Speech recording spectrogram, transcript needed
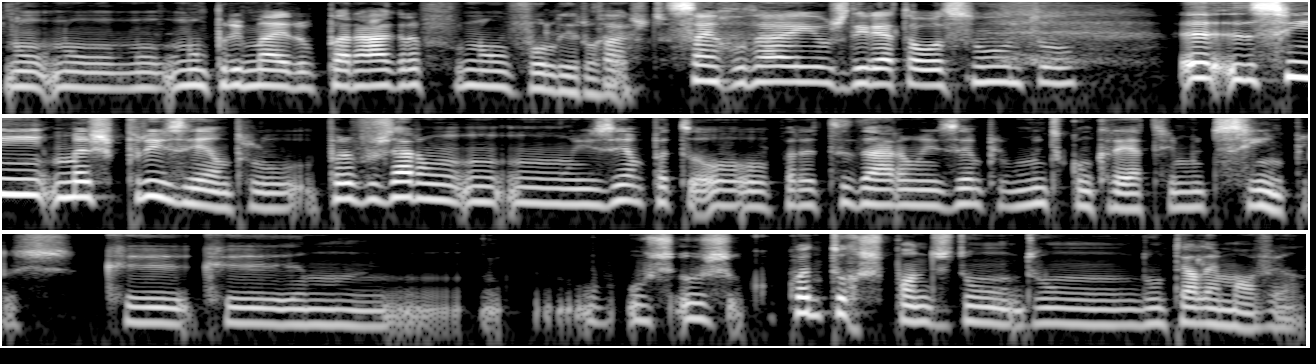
num, num, num primeiro parágrafo, não vou ler o claro. resto. Sem rodeios, direto ao assunto. Uh, sim, mas por exemplo, para vos dar um, um, um exemplo, ou para te dar um exemplo muito concreto e muito simples, que, que um, os, os, quando tu respondes de um, de, um, de um telemóvel,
